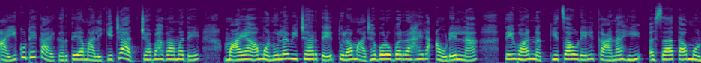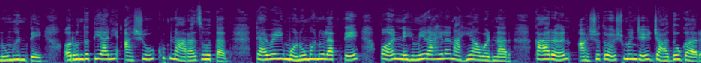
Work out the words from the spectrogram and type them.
आई कुठे काय करते या मालिकेच्या आजच्या भागामध्ये? माया मनूला विचारते तुला माझ्याबरोबर राहायला आवडेल ना? तेव्हा नक्कीच आवडेल का नाही असं आता मनू म्हणते. अरुंधती आणि आशू खूप नाराज होतात. त्यावेळी मनू म्हणू लागते पण नेहमी राहायला नाही आवडणार. कारण आशुतोष म्हणजे जादूगार.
